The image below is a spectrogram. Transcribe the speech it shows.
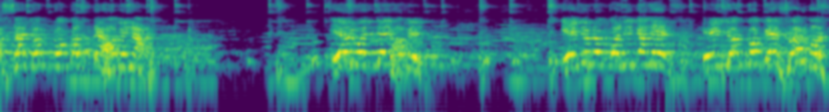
ঘুম তপস্যা যজ্ঞ করতে হবে না। এর মধ্যেই হবে। এই জন্য কলিকালের এই যজ্ঞকে সর্বশ্রেষ্ঠ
